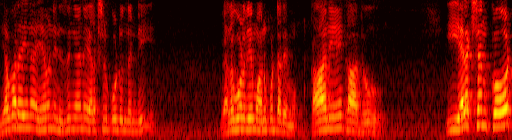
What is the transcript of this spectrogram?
ఎవరైనా ఏమని నిజంగానే ఎలక్షన్ కోడ్ ఉందండి? వెళ్ళకూడదేమో అనుకుంటారేమో. కానీ కాదు. ఈ ఎలక్షన్ కోడ్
